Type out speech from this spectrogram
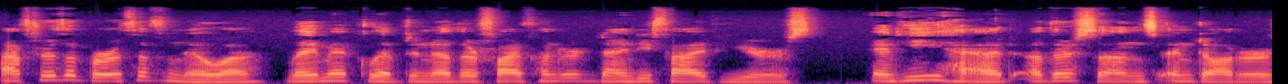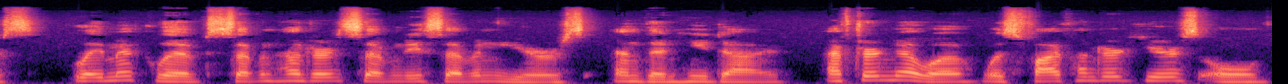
After the birth of Noah, Lamech lived another 595 years, and he had other sons and daughters. Lamech lived 777 years, and then he died. After Noah was 500 years old,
